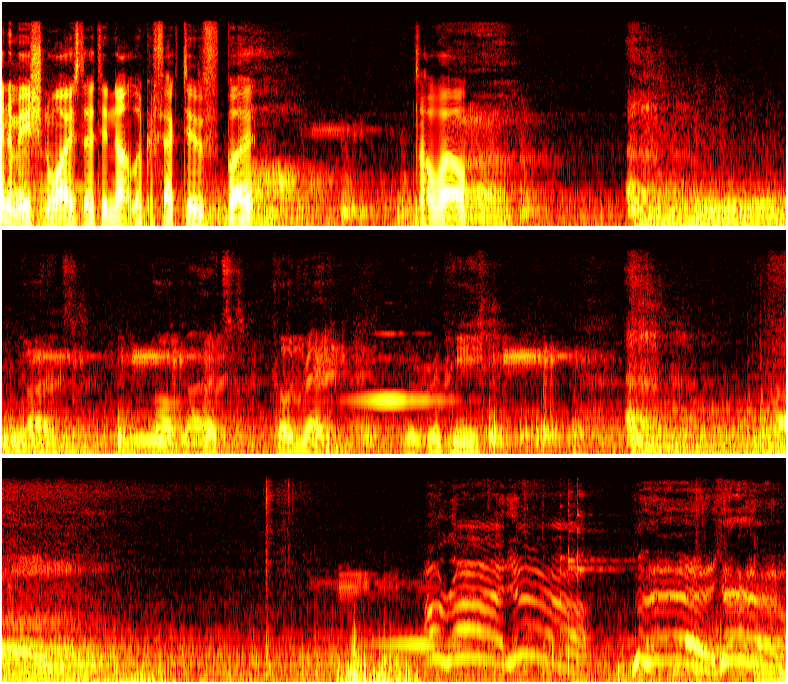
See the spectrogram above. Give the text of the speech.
Animation wise, that did not look effective, but. Oh well. Guards. All guards. Code red. R- repeat. All right, yeah. Yeah, yeah.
